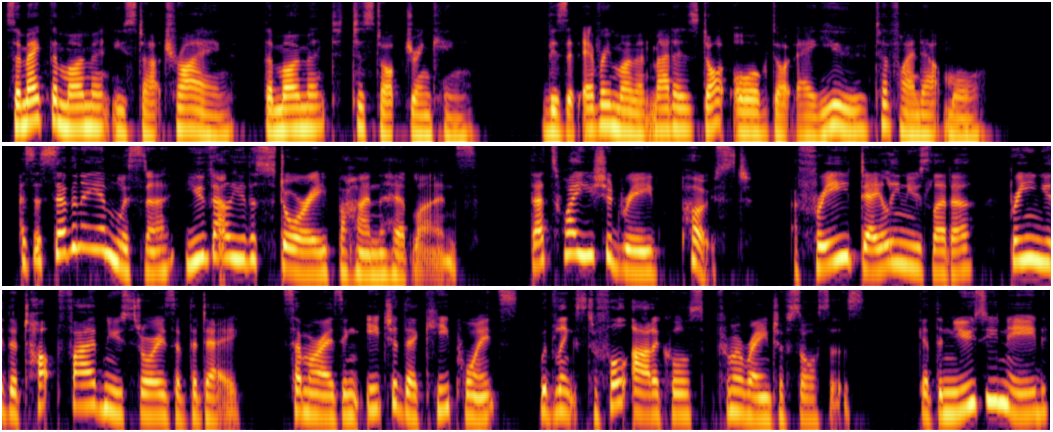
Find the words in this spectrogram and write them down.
So make the moment you start trying the moment to stop drinking. Visit everymomentmatters.org.au to find out more. As a 7am listener, you value the story behind the headlines. That's why you should read Post, a free daily newsletter bringing you the top five news stories of the day, summarising each of their key points with links to full articles from a range of sources. Get the news you need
